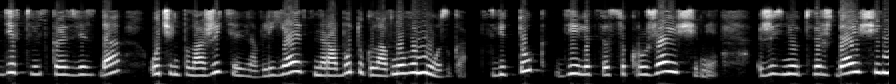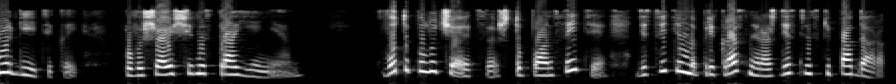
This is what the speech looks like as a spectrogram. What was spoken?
Рождественская звезда очень положительно влияет на работу головного мозга. Цветок делится с окружающими жизнеутверждающей энергетикой, повышающей настроение. Вот и получается, что пуансетия действительно прекрасный рождественский подарок.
